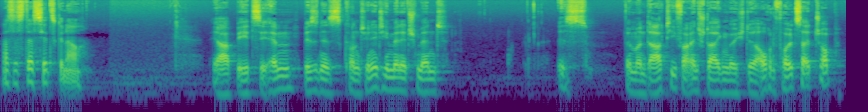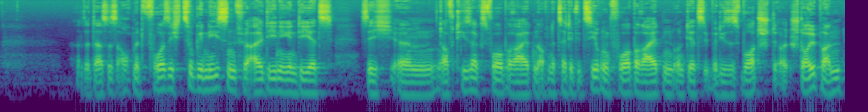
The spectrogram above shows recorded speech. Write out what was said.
Was ist das jetzt genau? Ja, BCM, Business Continuity Management, ist, wenn man da tiefer einsteigen möchte, auch ein Vollzeitjob. Also das ist auch mit Vorsicht zu genießen für all diejenigen, die jetzt sich ähm, auf TISAX vorbereiten, auf eine Zertifizierung vorbereiten und jetzt über dieses Wort stolpern,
